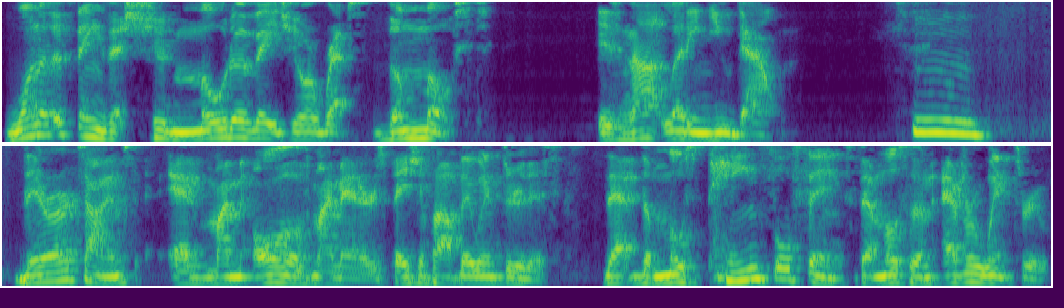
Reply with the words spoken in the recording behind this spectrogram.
one of the things that should motivate your reps the most is not letting you down. Mm. There are times, and my all of my managers, PatientPop, they went through this. That the most painful things that most of them ever went through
